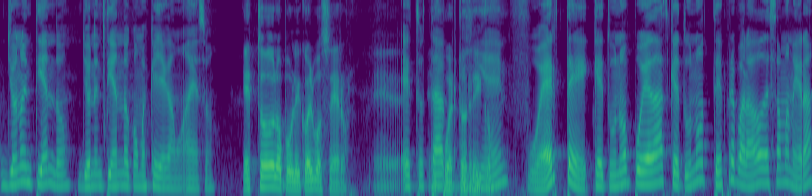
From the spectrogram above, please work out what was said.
Yo no entiendo, yo no entiendo cómo es que llegamos a eso. Esto lo publicó el vocero eh, Esto en está Puerto Rico. bien fuerte, que tú no puedas, que tú no estés preparado de esa manera.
